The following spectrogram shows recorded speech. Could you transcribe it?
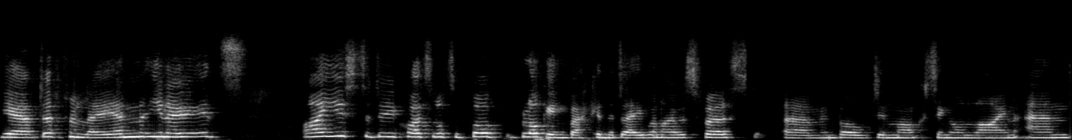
Yeah, definitely. And you know, it's I used to do quite a lot of blogging back in the day when I was first um, involved in marketing online, and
